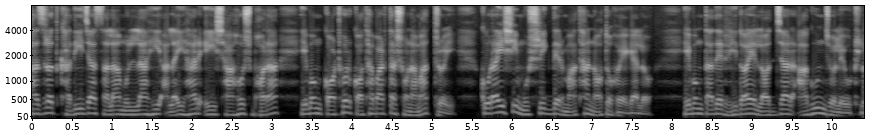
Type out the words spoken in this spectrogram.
হজরত খাদিজা সালামুল্লাহি আলাইহার এই সাহস ভরা এবং কঠোর কথাবার্তা শোনা মাত্রই কোরাইশি মুশরিকদের মাথা নত হয়ে গেল এবং তাদের হৃদয়ে লজ্জার আগুন জ্বলে উঠল।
